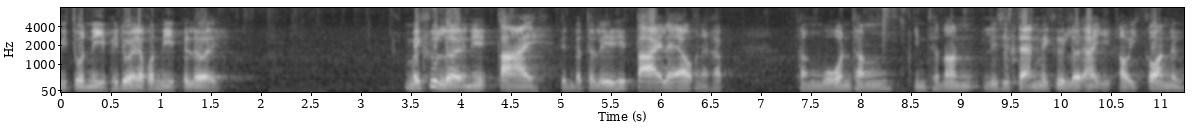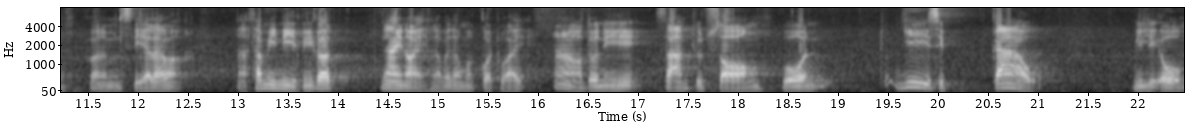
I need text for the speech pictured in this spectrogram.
มีตัวหนีบให้ด้วยแล้วก็หนีบไปเลย ไม่ขึ้นเลยอันนี้ตายเป็นแบตเตอรี่ที่ตายแล้วนะครับ ทั้งโวลต์ทั้งอินเทอร์นอลรีสิสแตนไม่ขึ้นเลยเอาอีกเอาอีกก้อนหนึ่งก้อนนั้นมันเสียแล้วอะอะถ้ามีหนีบนี้ก็ง่ายหน่อย เราไม่ต้องมากดไว้อ้าวตัวนี้ 3.2 โวลต์29 มิลลิโอห์ม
